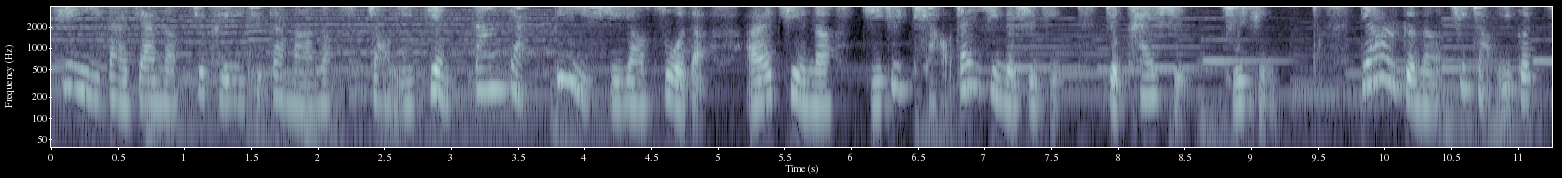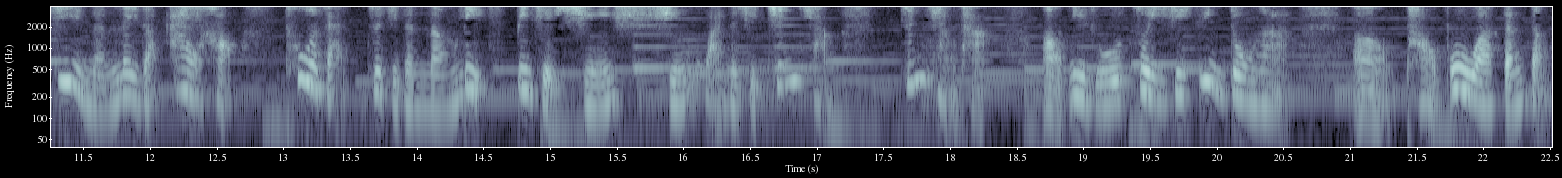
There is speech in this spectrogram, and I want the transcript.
建议大家呢就可以去干嘛呢？找一件当下必须要做的，而且呢极具挑战性的事情，就开始执行。第二个呢，去找一个技能类的爱好，拓展自己的能力，并且循循环的去增强增强它啊。例如做一些运动啊，嗯，跑步啊等等，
